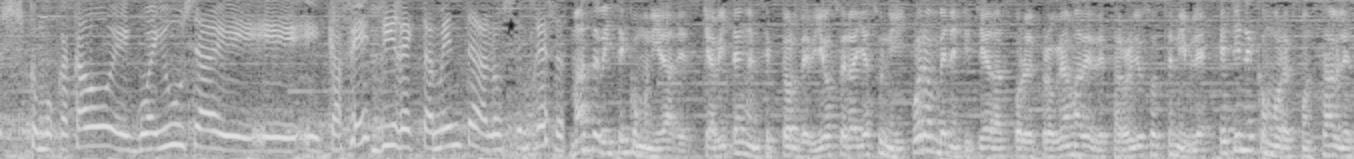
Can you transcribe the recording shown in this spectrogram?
productos como cacao, y guayusa y, y- y café directamente a las empresas. Más de 20 comunidades que habitan el sector de biosfera Yasuní fueron beneficiadas por el programa de desarrollo sostenible que tiene como responsables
